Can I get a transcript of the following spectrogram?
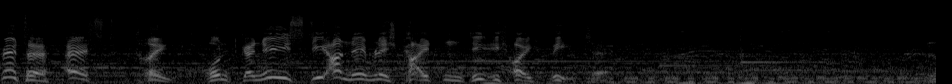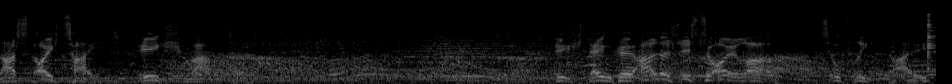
Bitte esst, trinkt und genießt die Annehmlichkeiten, die ich euch biete. Lasst euch Zeit. Ich warte. Ich denke, alles ist zu eurer Zufriedenheit.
